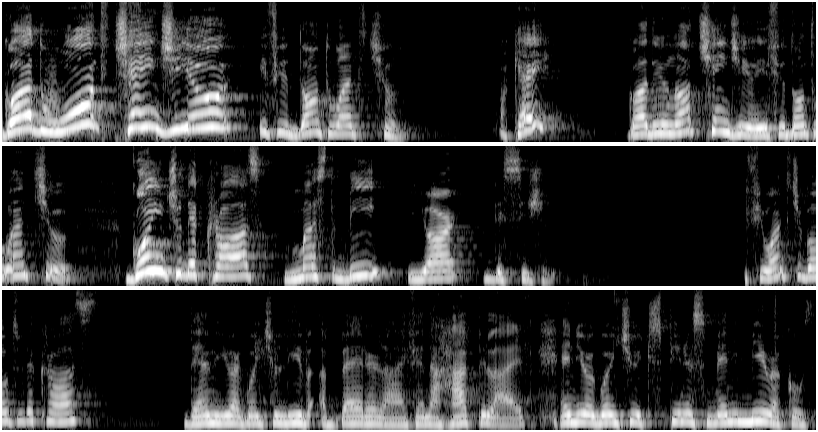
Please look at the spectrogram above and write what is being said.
God won't change you if you don't want to. Okay? God will not change you if you don't want to. Going to the cross must be your decision. If you want to go to the cross, then you are going to live a better life and a happy life, and you are going to experience many miracles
